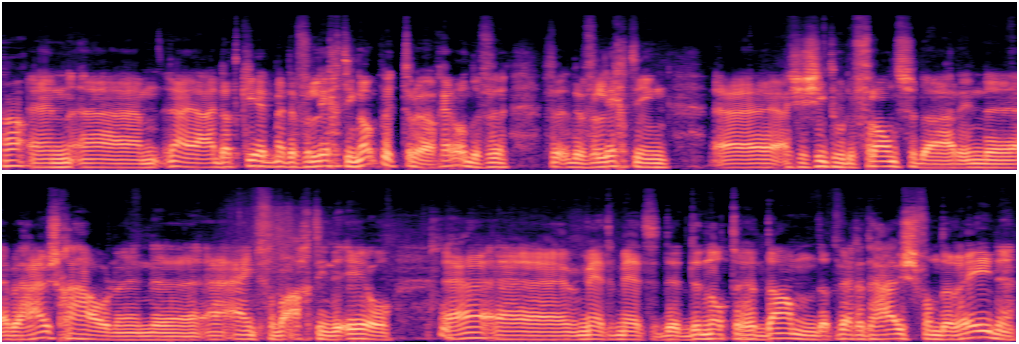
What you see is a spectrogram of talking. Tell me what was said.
Ja. En ehm, nou ja, dat keert met de verlichting ook weer terug. Hè? Want de, ver- ver- de verlichting, eh, als je ziet hoe de Fransen daar in de, hebben huisgehouden in de eh, eind van de 18e eeuw. hè, met met de, de Notre Dame, dat werd het huis van de reden.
